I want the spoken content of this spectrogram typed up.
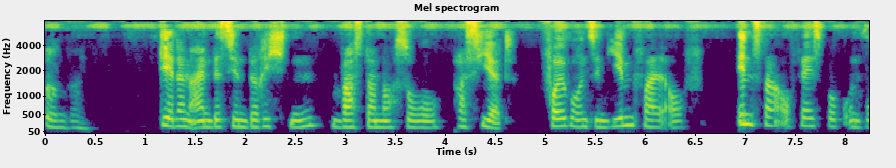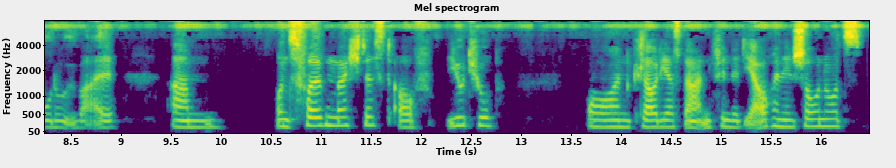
irgendwann dir dann ein bisschen berichten, was dann noch so passiert. Folge uns in jedem Fall auf Insta, auf Facebook und wo du überall ähm, uns folgen möchtest, auf YouTube. Und Claudias Daten findet ihr auch in den Show Notes.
